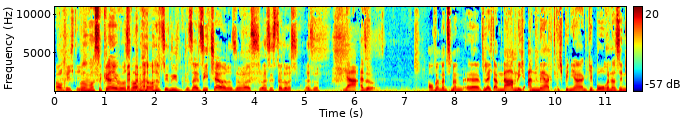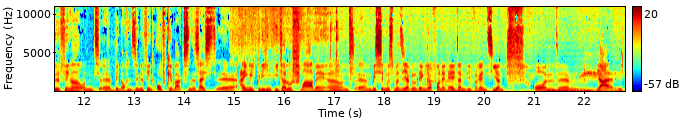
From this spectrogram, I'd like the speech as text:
Auch richtig. Warum machst du Currywurst? Warum machst du nicht Salsiccia oder sowas? Was ist da los? Also, Ja, also auch wenn man es man äh, vielleicht am Namen nicht anmerkt, ich bin ja geborener Sindelfinger und äh, bin auch in Sindelfing aufgewachsen. Das heißt, äh, eigentlich bin ich ein Italo-Schwabe. Ja? Und äh, ein bisschen muss man sich ja, denke ich, auch von den Eltern differenzieren. Und ähm, ja, ich,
